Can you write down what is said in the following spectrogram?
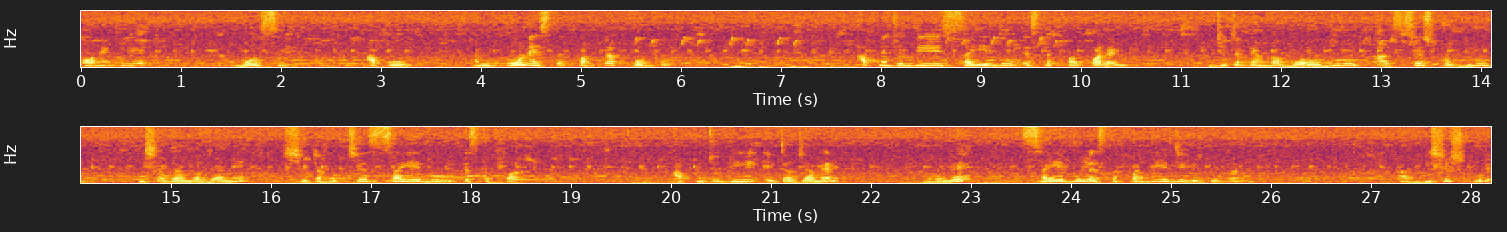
অনেকে বলছে, আপু, আমি কোন ইস্তেগফারটা করব? আপনি যদি সাইয়েদুল ইস্তেগফার পারেন, যেটাকে আমরা বড় দুরুদ আর শ্রেষ্ঠ দুরুদ হিসাবে আমরা জানি, সেটা হচ্ছে সাইয়েদুল ইস্তেগফার। আপনি যদি এটা জানেন, তাহলে সাইয়েদুল ইস্তেগফার দিয়ে জিজ্ঞেস করবেন। আর বিশেষ করে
